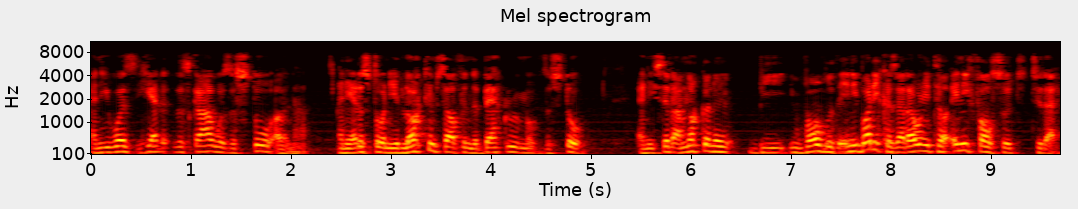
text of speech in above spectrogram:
And he was, he had, this guy was a store owner, and he had a store, and he locked himself in the back room of the store. And he said, I'm not going to be involved with anybody because I don't want to tell any falsehood today.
